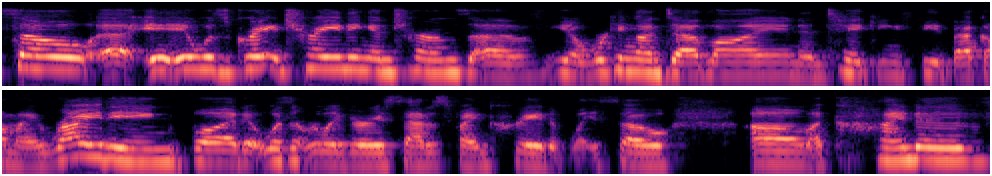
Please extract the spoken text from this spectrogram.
so uh, it, it, was great training in terms of you know working on deadline and taking feedback on my writing but it wasn't really very satisfying creatively. So um, i kind of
